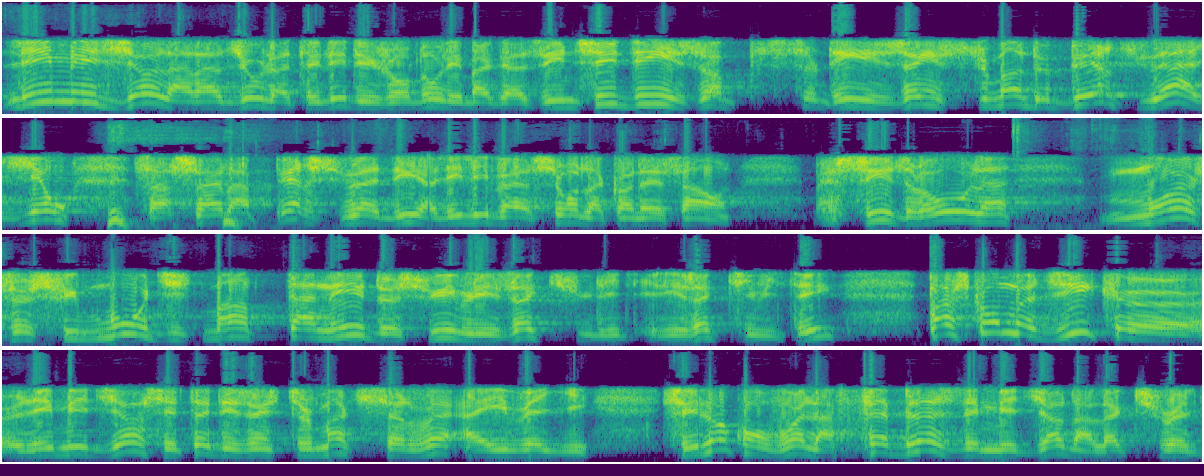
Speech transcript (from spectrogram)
les médias, la radio, la télé, les journaux, les magazines, c'est des, des instruments de persuasion. Ça sert à persuader, à l'élévation de la connaissance. Ben, c'est drôle, hein? Moi, je suis mauditement tanné de suivre les, activités parce qu'on m'a dit que les médias, c'était des instruments qui servaient à éveiller. C'est là qu'on voit la faiblesse des médias dans l'actuelle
